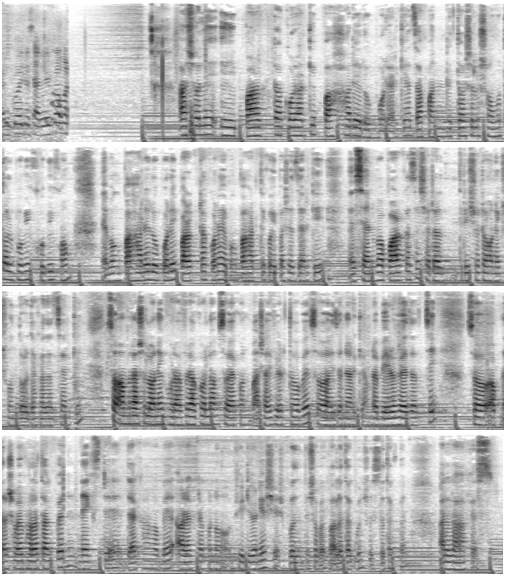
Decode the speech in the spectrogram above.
আমি কইতেছি আমি আসলে এই পার্কটা করা আর কি পাহাড়ের উপরে আর কি? জাপানের তো আসলে সমতল ভূমি খুবই কম এবং পাহাড়ের উপরেই পার্কটা করা এবং পাহাড় থেকে ওই পাশে যে আর কি স্যান্ডবা পার্ক আছে সেটার দৃশ্যটা অনেক সুন্দর দেখা যাচ্ছে আর কি। সো আমরা আসলে অনেক ঘোরাফেরা করলাম সো এখন বাসায় ফিরতে হবে সো এই জন্য আর কি আমরা বের হয়ে যাচ্ছি। সো আপনারা সবাই ভালো থাকবেন নেক্সট ডে দেখা হবে আর একটা কোনো ভিডিও নিয়ে। শেষ পর্যন্ত সবাই ভালো থাকবেন, সুস্থ থাকবেন। আল্লাহ হাফেজ।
